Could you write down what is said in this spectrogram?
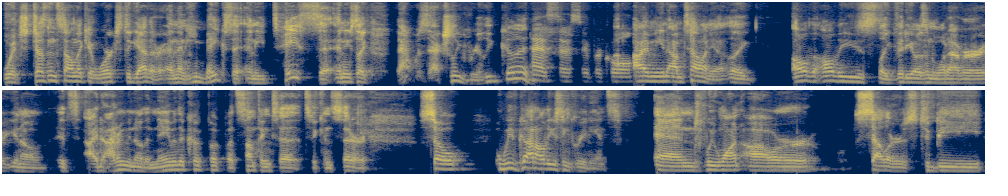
Which doesn't sound like it works together. And then he makes it and he tastes it and he's like, that was actually really good. That's so super cool. I mean, I'm telling you, like, all the all these like videos and whatever you know it's I, I don't even know the name of the cookbook but something to to consider. So we've got all these ingredients and we want our sellers to be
